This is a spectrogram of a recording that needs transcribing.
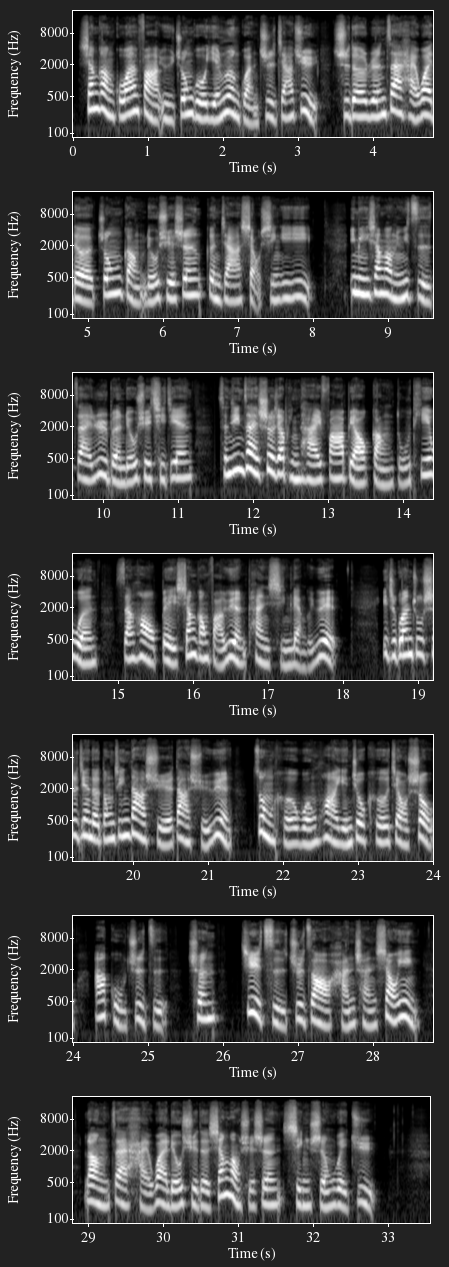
香港国安法与中国言论管制加剧，使得人在海外的中港留学生更加小心翼翼。一名香港女子在日本留学期间，曾经在社交平台发表港独贴文，三号被香港法院判刑两个月。一直关注事件的东京大学大学院综合文化研究科教授阿古智子称，借此制造寒蝉效应，让在海外留学的香港学生心生畏惧。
